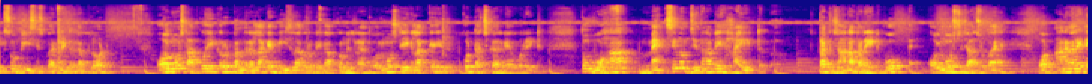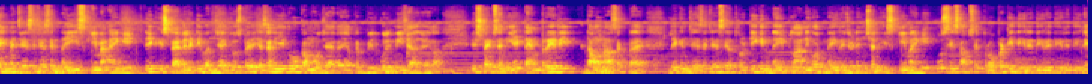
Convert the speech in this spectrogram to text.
एक सौ बीस स्क्वायर मीटर का प्लॉट ऑलमोस्ट आपको एक करोड़ पंद्रह लाख या बीस लाख रुपए का आपको मिल रहा है तो ऑलमोस्ट एक लाख के को टच कर गया वो रेट तो वहाँ मैक्सिमम जितना भी हाइट तक जाना था रेट वो ऑलमोस्ट जा चुका है। और आने वाले टाइम में जैसे जैसे नई स्कीमें आएँगी, एक स्टेबिलिटी बन जाएगी, उस पर ऐसा नहीं है कि वो कम हो जाएगा या फिर बिल्कुल नीचे आ जाएगा। इस टाइप से नहीं है टेम्परेरी डाउन आ सकता है, लेकिन जैसे जैसे अथॉरिटी की नई प्लानिंग और नई रेजिडेंशियल स्कीम आएँगी, उस हिसाब से प्रॉपर्टी धीरे धीरे धीरे धीरे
